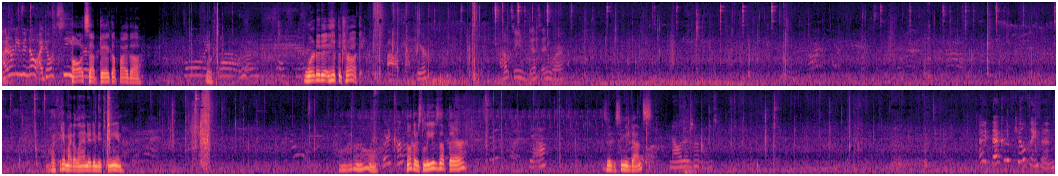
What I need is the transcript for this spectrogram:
I don't even know. I don't see. Oh, it's that big up by the. Holy Where did it hit the truck? Here. I don't see any dents anywhere. Oh, I think it might have landed in between. Oh, I don't know. Where'd it come No, from? there's leaves up there. Yeah. Is there see any dents? No, there's no dents. I, that could have killed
